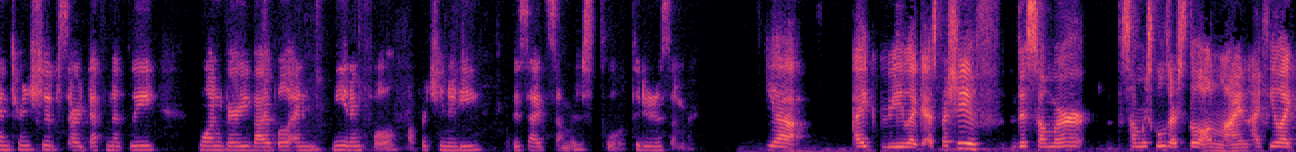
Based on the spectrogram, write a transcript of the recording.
internships are definitely one very viable and meaningful opportunity besides summer school to do in the summer. Yeah, I agree. Like especially if this summer summer schools are still online, I feel like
